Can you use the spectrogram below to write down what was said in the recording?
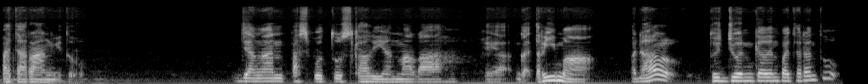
pacaran gitu. Jangan pas putus kalian malah kayak nggak terima. Padahal tujuan kalian pacaran tuh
